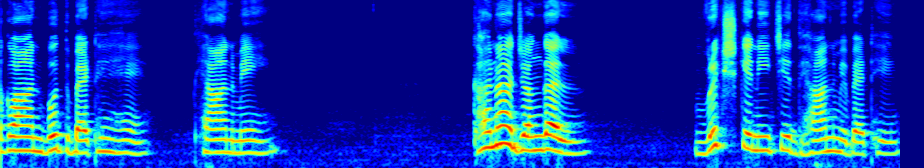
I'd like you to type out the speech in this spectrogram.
भगवान बुद्ध बैठे हैं ध्यान में। घना जंगल वृक्ष के नीचे ध्यान में बैठे।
